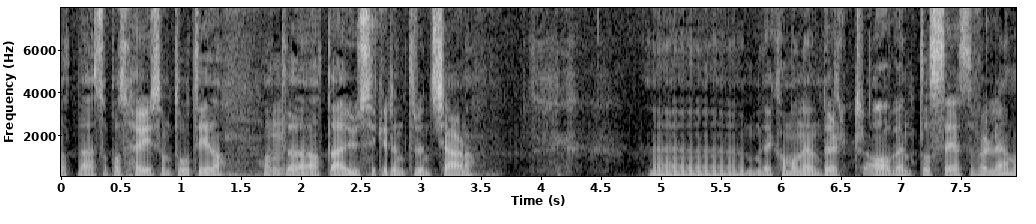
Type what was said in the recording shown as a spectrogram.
at det er såpass høy som 2,10. da At, Mm. at det er usikkerhet rundt Kjær. da Det kan man eventuelt avvente og se, selvfølgelig. om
